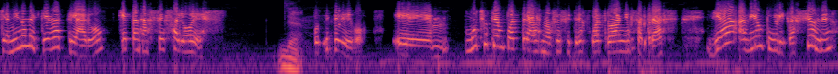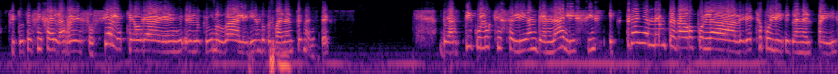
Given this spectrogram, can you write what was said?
que a mí no me queda claro qué tan acéfalo es. Porque te digo, eh, mucho tiempo atrás, no sé si tres, cuatro años atrás, ya habían publicaciones, si tú te fijas en las redes sociales, que ahora es, lo que uno va leyendo permanentemente, de artículos que salían de análisis extrañamente dados por la derecha política en el país,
